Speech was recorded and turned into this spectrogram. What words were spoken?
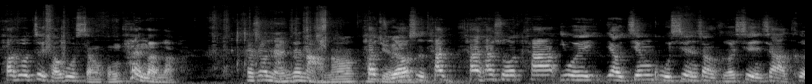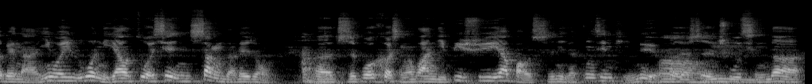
他说这条路想红太难了。他说难在哪呢？他主要是他他他说他因为要兼顾线上和线下特别难，因为如果你要做线上的那种呃直播课程的话，你必须要保持你的更新频率，哦或者是出勤的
